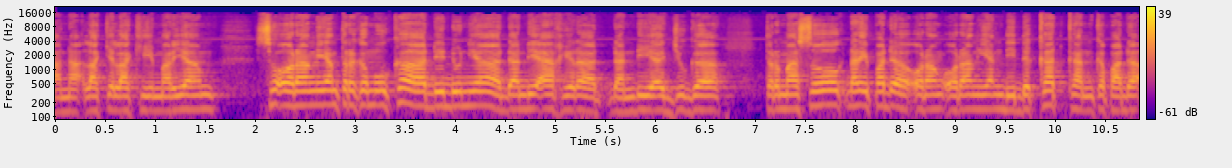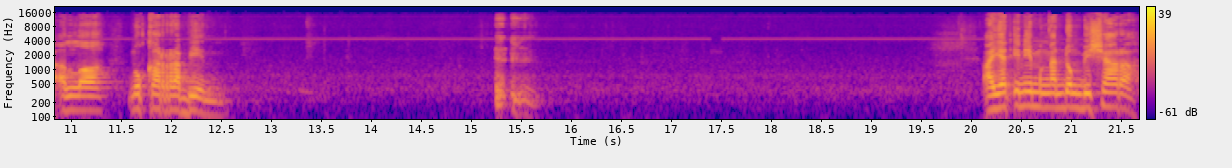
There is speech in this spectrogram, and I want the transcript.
anak laki-laki Maryam, seorang yang terkemuka di dunia dan di akhirat dan dia juga termasuk daripada orang-orang yang didekatkan kepada Allah mukarrabin. Ayat ini mengandung bisyarah.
